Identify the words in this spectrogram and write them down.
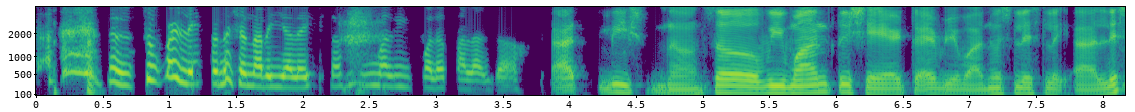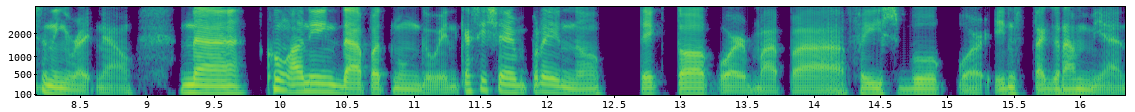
Super late ko na siya na-realize na mali pala talaga. At least, no? So, we want to share to everyone who's lis- uh, listening right now na kung ano yung dapat mong gawin. Kasi syempre, no? TikTok or mapa Facebook or Instagram yan.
